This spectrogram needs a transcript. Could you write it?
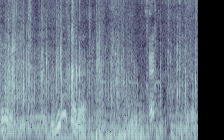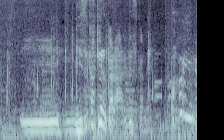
これいりますかねえいい水かけるからあれですかね。いいね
